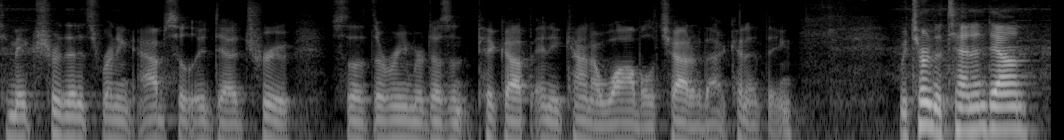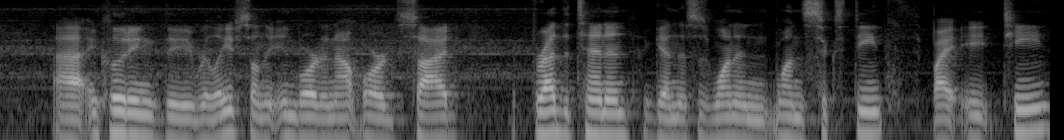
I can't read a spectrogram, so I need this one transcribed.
to make sure that it's running absolutely dead true so that the reamer doesn't pick up any kind of wobble, chatter, that kind of thing. We turn the tenon down, uh, including the reliefs on the inboard and outboard side. Thread the tenon. Again, this is 1 and 1 16th by 18.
